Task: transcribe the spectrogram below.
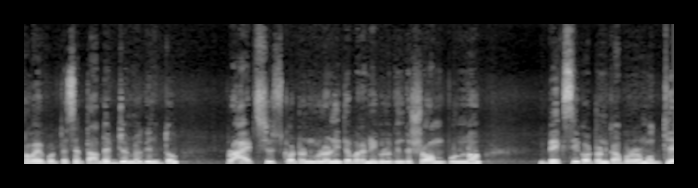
সবাই পড়তেছে। তাদের জন্য কিন্তু প্রাইড সুইস কটনগুলো নিতে পারেন। এগুলো কিন্তু সম্পূর্ণ বেক্সি কটন কাপড়ের মধ্যে।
